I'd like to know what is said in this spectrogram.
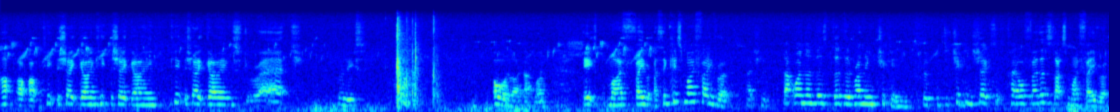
up, up, up. Keep the shake going. Keep the shake going. Keep the shake going. Stretch. Release. Oh, I like that one. It's my favourite. I think it's my favourite, actually. That one and the, the, the running chicken. The, the, the chicken shakes its tail feathers. That's my favourite.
